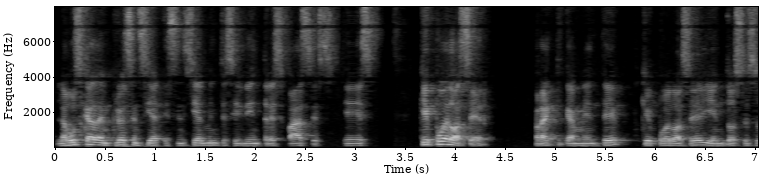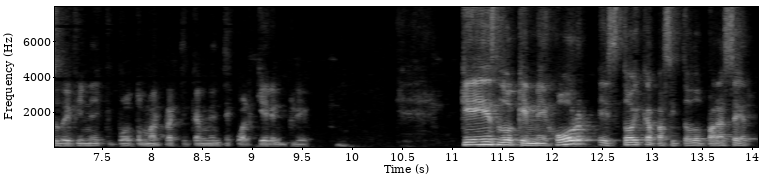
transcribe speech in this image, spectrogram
La búsqueda de empleo esencialmente se divide en tres fases. Es, ¿qué puedo hacer? prácticamente qué puedo hacer y entonces eso define que puedo tomar prácticamente cualquier empleo. ¿Qué es lo que mejor estoy capacitado para hacer?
